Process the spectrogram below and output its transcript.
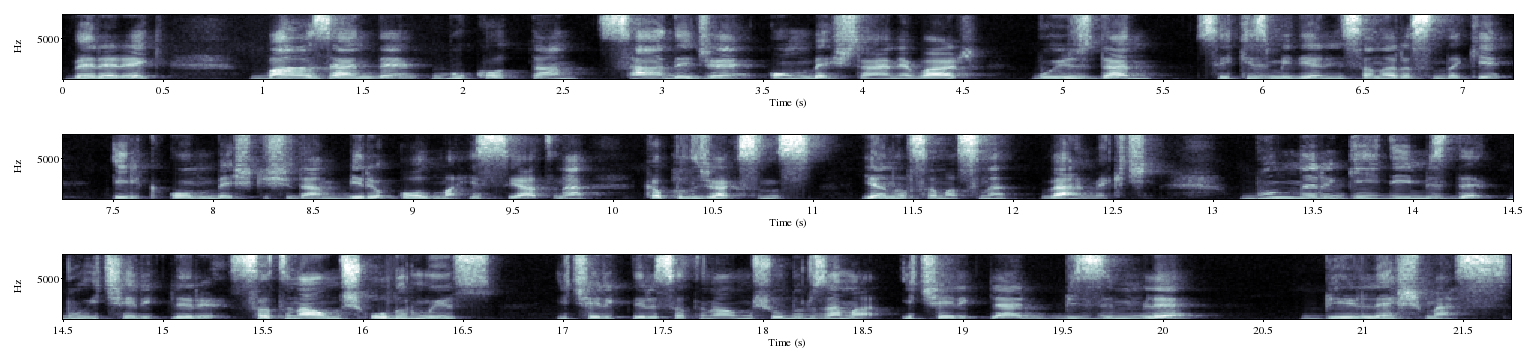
vererek. Bazen de bu koddan sadece 15 tane var. Bu yüzden 8 milyar insan arasındaki ilk 15 kişiden biri olma hissiyatına kapılacaksınız yanılsamasını vermek için. Bunları giydiğimizde bu içerikleri satın almış olur muyuz? İçerikleri satın almış oluruz ama içerikler bizimle birleşmez.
